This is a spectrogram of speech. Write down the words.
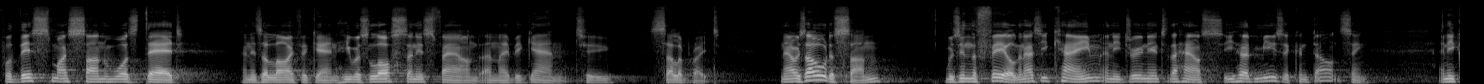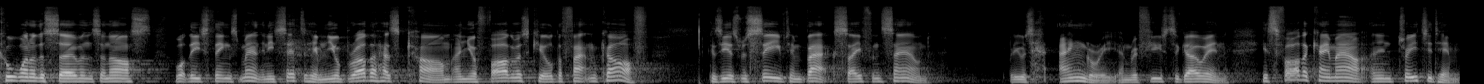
For this my son was dead and is alive again. He was lost and is found, and they began to celebrate. Now his older son was in the field, and as he came and he drew near to the house, he heard music and dancing. And he called one of the servants and asked what these things meant. And he said to him, Your brother has come, and your father has killed the fattened calf, because he has received him back safe and sound. But he was angry and refused to go in. His father came out and entreated him.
